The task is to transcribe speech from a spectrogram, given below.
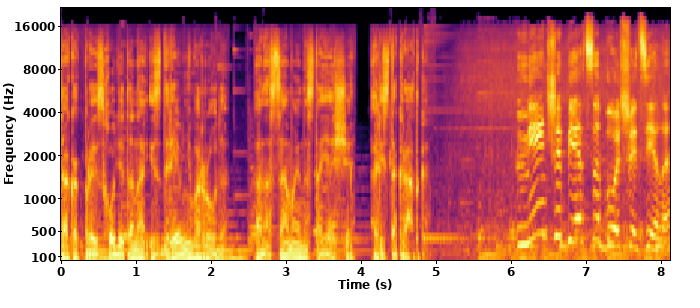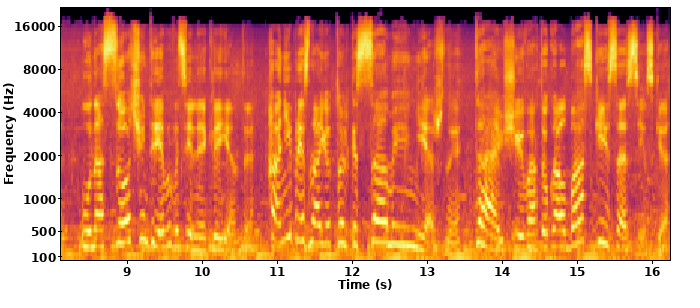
так как происходит она из древнего рода. Она самая настоящая аристократка. Меньше перца, больше дела. У нас очень требовательные клиенты. Они признают только самые нежные, тающие во рту колбаски и сосиски.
